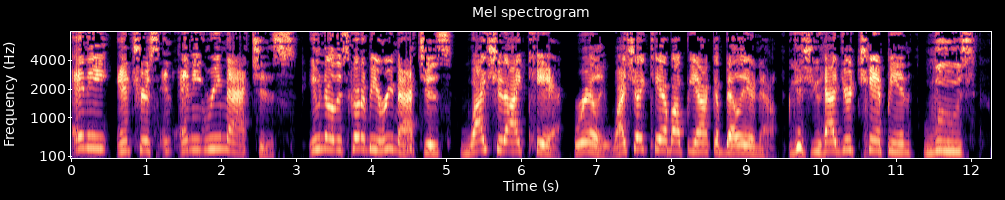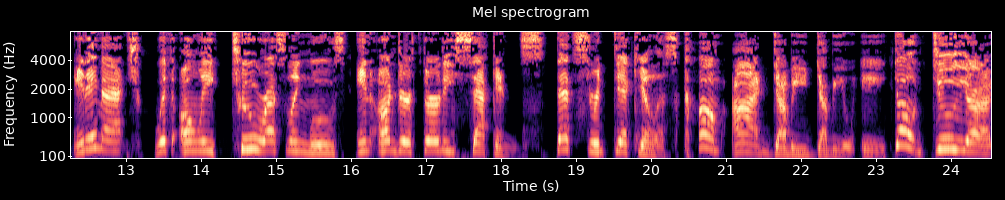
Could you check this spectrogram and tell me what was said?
any interest in any rematches. Even though there's gonna be rematches, why should I care? Really? Why should I care about Bianca Belair now? Because you had your champion lose in a match with only two wrestling moves in under 30 seconds. That's ridiculous. Come on, WWE. Don't do your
